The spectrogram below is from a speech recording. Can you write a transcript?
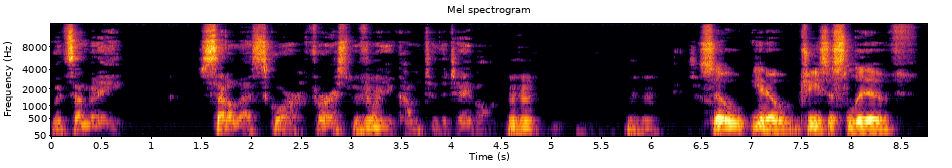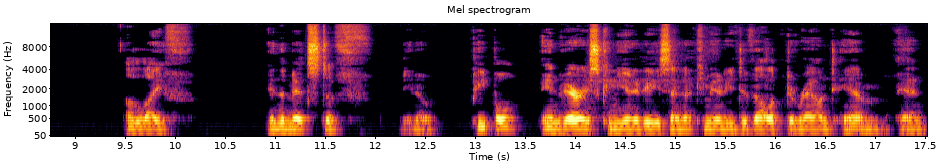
with somebody, settle that score first before Mhm. you come to the table. hmm hmm So, you know, Jesus lived a life in the midst of, you know, people in various communities and a community developed around him. And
